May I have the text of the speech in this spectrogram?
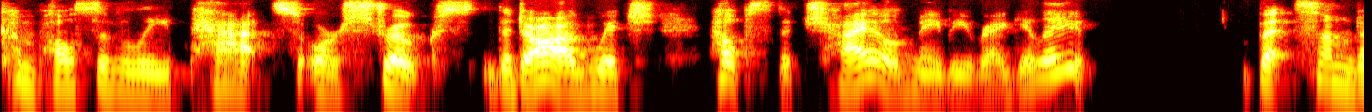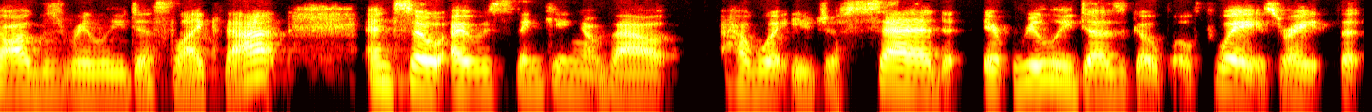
compulsively pats or strokes the dog, which helps the child maybe regulate. But some dogs really dislike that. And so I was thinking about how what you just said, it really does go both ways, right? That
